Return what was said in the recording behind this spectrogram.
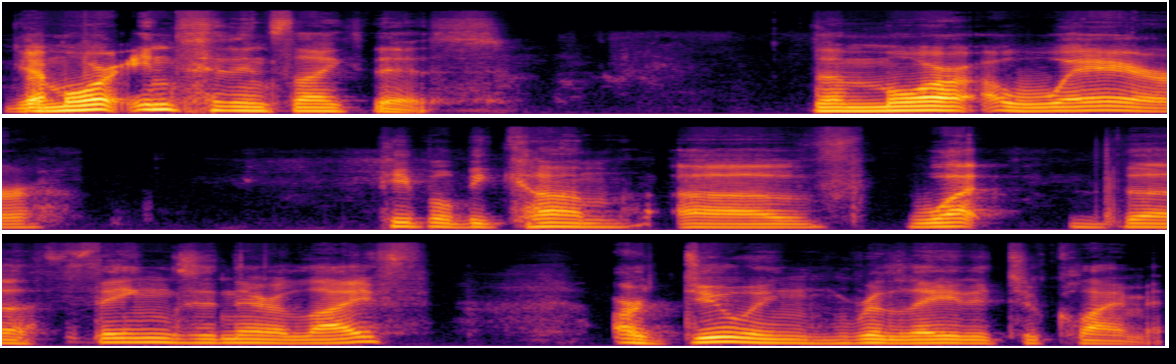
yep. the more incidents like this, the more aware people become of what the things in their life are doing related to climate.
